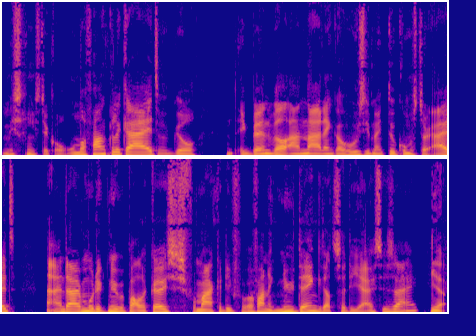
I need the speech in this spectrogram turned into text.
misschien een stuk onafhankelijkheid. Of ik, wil, ik ben wel aan het nadenken hoe ziet mijn toekomst eruit. Nou, en daar moet ik nu bepaalde keuzes voor maken die, waarvan ik nu denk dat ze de juiste zijn. Ja.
